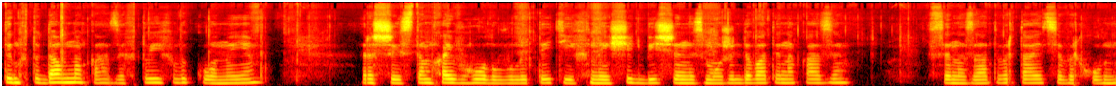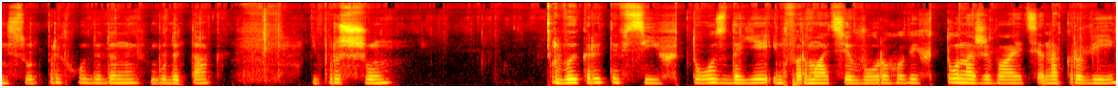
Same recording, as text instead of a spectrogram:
Тим, хто дав накази, хто їх виконує. Рашистам, хай в голову летить, їх нищить, більше не зможуть давати накази. Все назад вертається, Верховний суд приходить до них, буде так. І прошу викрити всіх, хто здає інформацію ворогові, хто наживається на крові,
